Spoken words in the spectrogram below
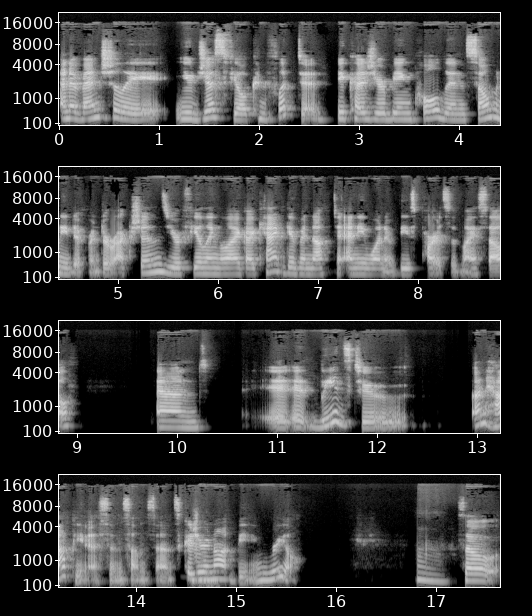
And eventually you just feel conflicted because you're being pulled in so many different directions. You're feeling like I can't give enough to any one of these parts of myself. And it, it leads to unhappiness in some sense because mm. you're not being real. Mm. So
